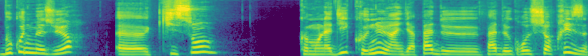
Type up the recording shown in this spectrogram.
beaucoup de mesures euh, qui sont, comme on l'a dit, connues. Hein. Il n'y a pas de, pas de grosses surprises.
